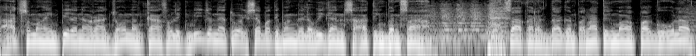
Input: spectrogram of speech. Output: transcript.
at sa mga impilan ng radyo ng Catholic Media Network sa iba't ibang lalawigan sa ating bansa. Sa karagdagan pa nating mga pag-uulat,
